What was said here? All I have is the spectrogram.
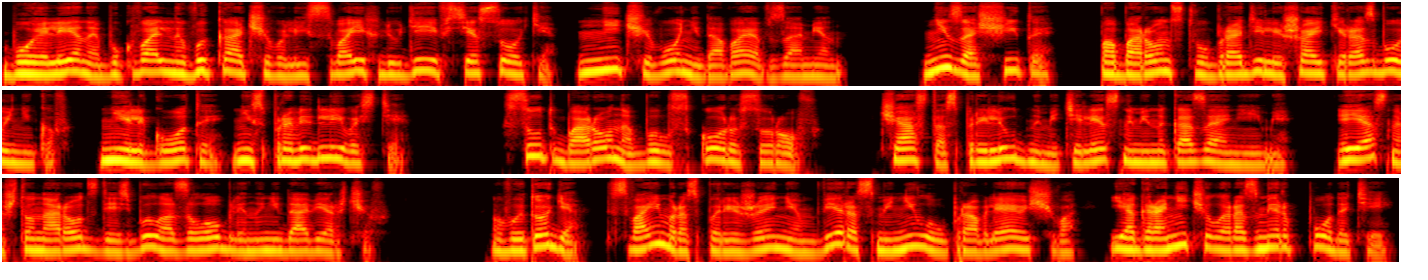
Боэлены буквально выкачивали из своих людей все соки, ничего не давая взамен. Ни защиты, по баронству бродили шайки разбойников, ни льготы, ни справедливости. Суд барона был скор и суров, часто с прилюдными телесными наказаниями, и ясно, что народ здесь был озлоблен и недоверчив. В итоге, своим распоряжением Вера сменила управляющего и ограничила размер податей,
